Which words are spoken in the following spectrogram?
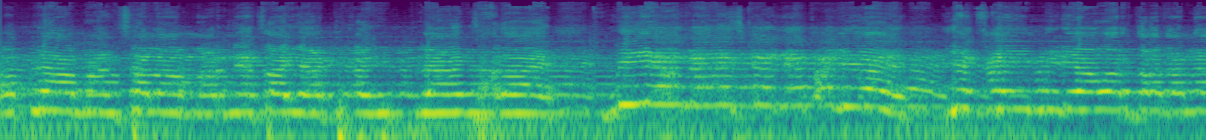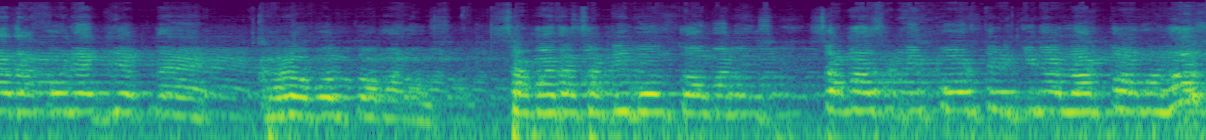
आपल्या माणसाला मारण्याचा या ठिकाणी प्लॅन झालाय. मीडिया मॅनेज करण्यात आली आहे. हे काही मीडियावर दादांना दाखवण्यात येत नाही. खरं बोलतो माणूस. समाजासाठी बोलतो माणूस. समाजासाठी पोटतिडकीनं लढतो माणूस.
